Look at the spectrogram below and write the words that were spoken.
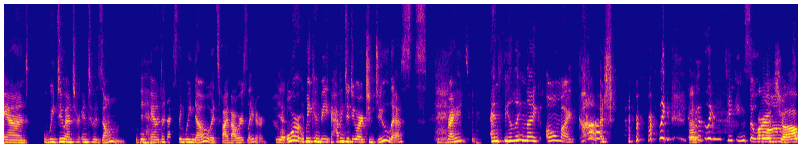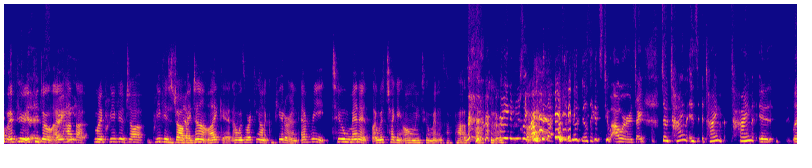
and we do enter into a zone. Yeah. And the next thing we know, it's five hours later. Yeah. Or we can be having to do our to do lists, right? and feeling like, oh my gosh, like it's like taking so or a job if you if you don't right? i had that my previous job previous job yeah. i didn't like it i was working on a computer and every two minutes i was checking only two minutes have passed right and you're just like that because it feels like it's two hours right so time is time time is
